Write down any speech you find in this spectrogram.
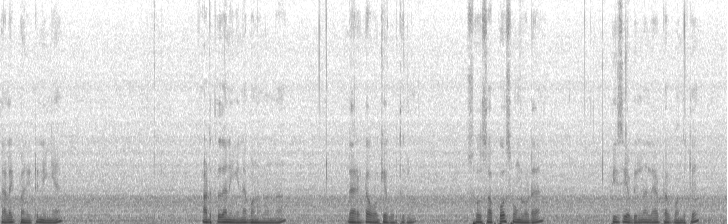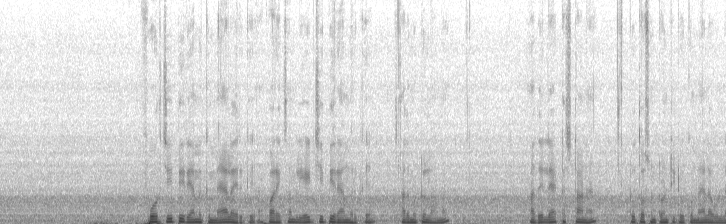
செலக்ட் பண்ணிவிட்டு நீங்கள் அடுத்ததாக நீங்கள் என்ன பண்ணணும்னா டைரெக்டாக ஓகே கொடுத்துக்கலாம். ஸோ சப்போஸ் உங்களோட பிசி அப்படின்னா லேப்டாப் வந்துட்டு ஃபோர் ஜிபி ரேமுக்கு மேலே இருக்குது for example eight GB RAM இருக்குது அது மட்டும் இல்லாமல் அது லேட்டஸ்ட்டான டூ தௌசண்ட் டுவெண்ட்டி டூக்கு மேலே உள்ள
